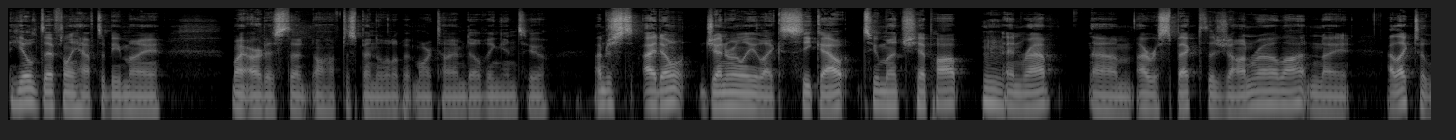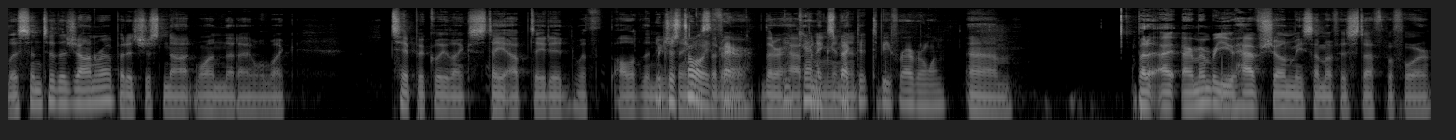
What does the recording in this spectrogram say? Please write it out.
he'll definitely have to be my my artist that I'll have to spend a little bit more time delving into. I'm just I don't generally like seek out too much hip hop Hmm. and rap. Um, I respect the genre a lot, and I I like to listen to the genre, but it's just not one that I will like typically like stay updated with all of the new Which things totally that fair. are that are you happening. You can't expect it. it to be for everyone. Um, but I, I remember you have shown me some of his stuff before,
